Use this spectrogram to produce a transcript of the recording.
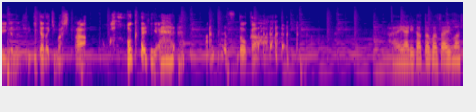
ていただきいただきました。他にや3月とか。はい、ありがとうございます。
